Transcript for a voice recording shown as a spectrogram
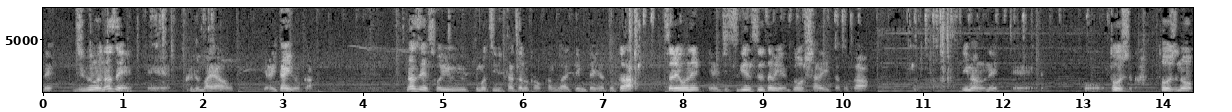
ね、自分はなぜ、えー、車屋をやりたいのか、なぜそういう気持ちに立ったのかを考えてみたりだとか、それをね、実現するためにはどうしたらいいかとか、今のね、えー、こう当時とか、当時の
